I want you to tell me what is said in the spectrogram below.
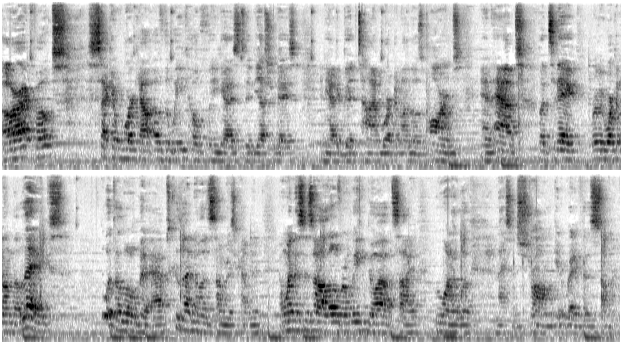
All right, folks. Second workout of the week. Hopefully, you guys did yesterday's and you had a good time working on those arms and abs. But today, we're gonna be working on the legs with a little bit of abs because I know the summer's coming. And when this is all over and we can go outside, we wanna look nice and strong, get ready for the summer.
